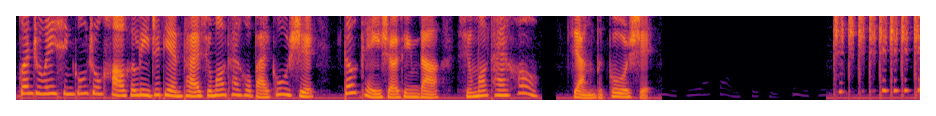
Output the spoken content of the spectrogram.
关注微信公众号和荔枝电台“熊猫太后摆故事”，都可以收听到熊猫太后讲的故事。吱吱吱吱吱吱吱吱，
